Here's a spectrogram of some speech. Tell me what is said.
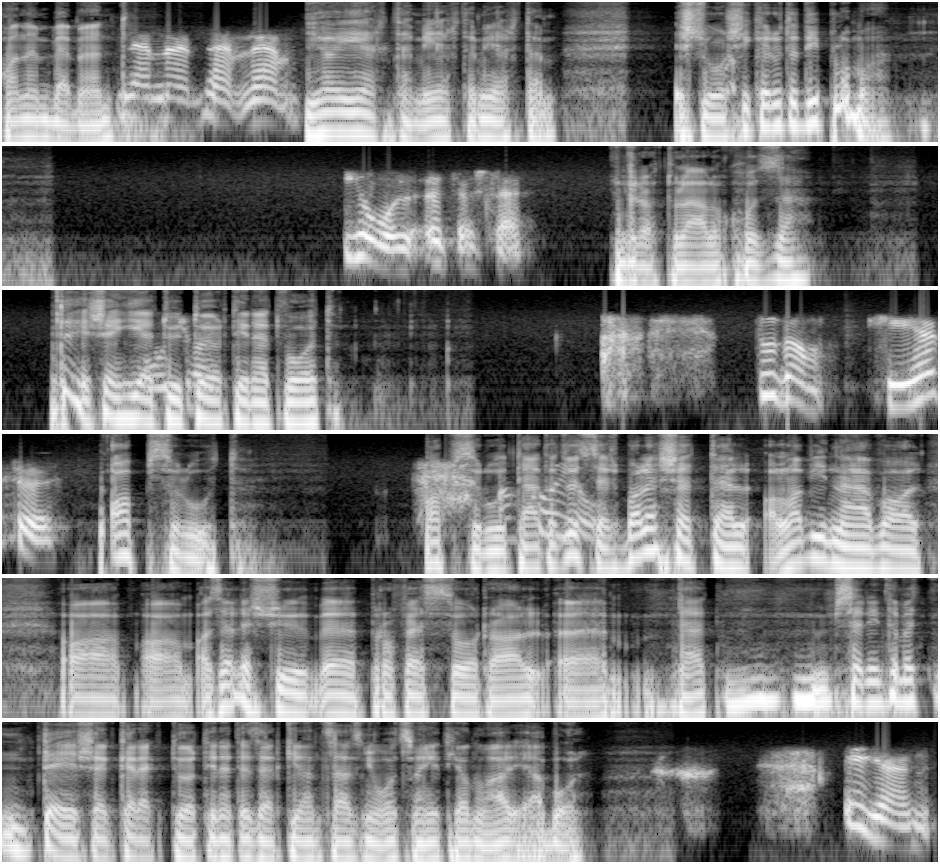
hanem bement. Nem, nem, nem, nem. Ja, értem, értem, értem. És jól sikerült a diploma? Jól, ötös lett. Gratulálok hozzá. Teljesen hihető Úgyhogy- történet volt. Tudom, hihető? Abszolút. Abszolút. Tehát az jó. összes balesettel, a lavinával, a, a, az eleső eh, professzorral, eh, tehát szerintem egy teljesen kerek történet 1987. januárjából. Igen,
